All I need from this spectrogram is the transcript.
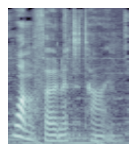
one phone at a time.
